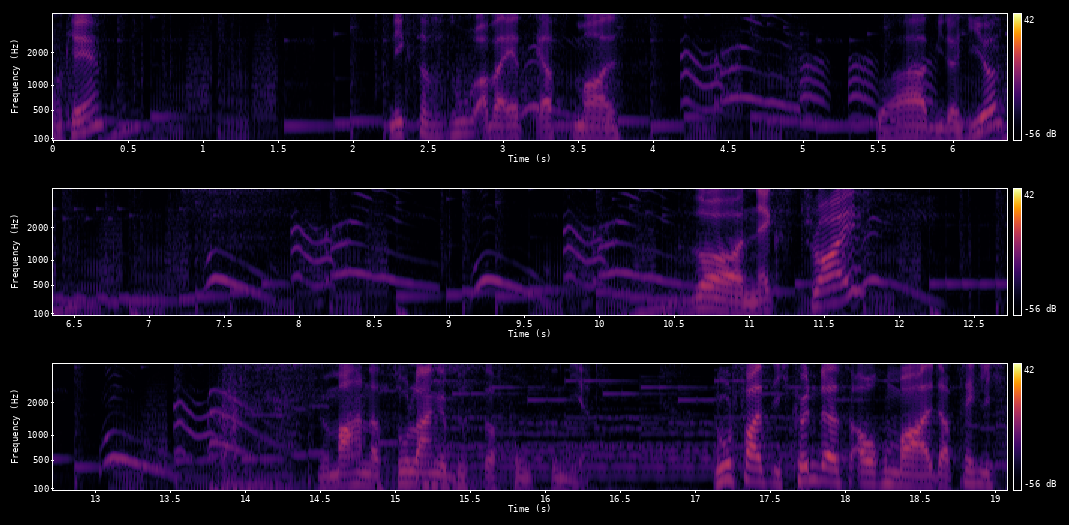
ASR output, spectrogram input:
Okay. Nächster Versuch, aber jetzt erstmal... Ja, wieder hier. So, next try. Wir machen das so lange, bis das funktioniert. Notfalls, ich könnte es auch mal tatsächlich...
